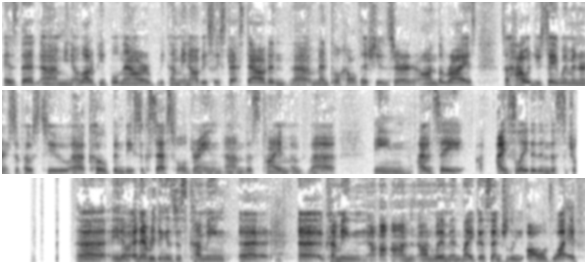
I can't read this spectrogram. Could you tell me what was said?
is that, um, you know, a lot of people now are becoming obviously stressed out and uh, mental health issues are on the rise. So, how would you say women are supposed to uh, cope and be successful during um, this time of uh, being, I would say, isolated in this situation? Uh, you know, and everything is just coming, uh, uh, coming on on women, like essentially all of life.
